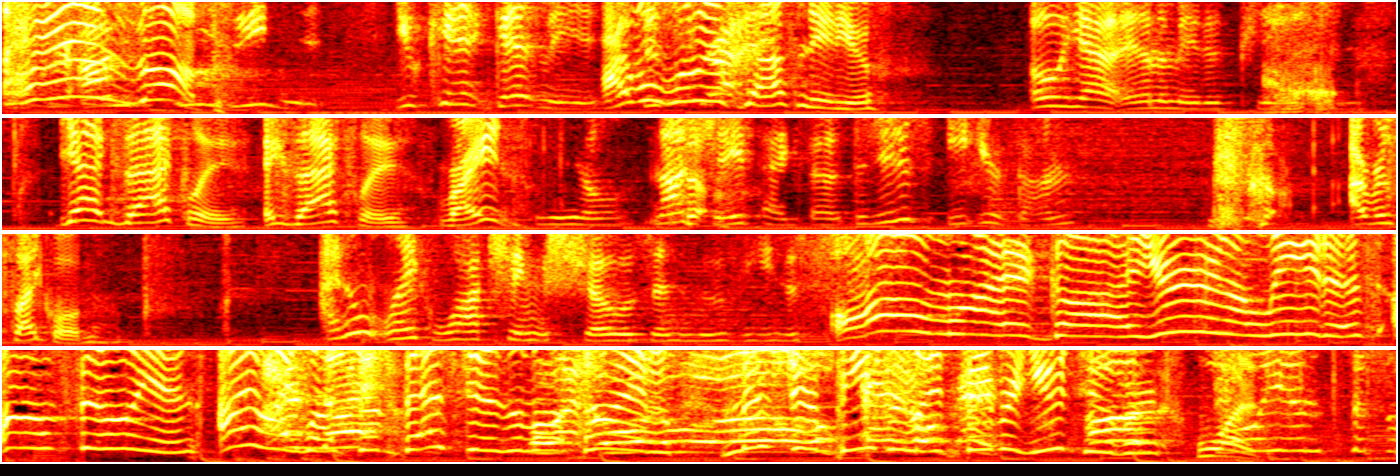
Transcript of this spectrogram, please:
Hands I'm up! 2D. You can't get me. I will Just literally try. assassinate you. Oh yeah, animated PNGs. Yeah, exactly. Exactly. Right? Real. Not So- JPEG though. Did you just eat your gun? I recycled. I don't like watching shows and movies. Oh my god, you're an elitist. I'm Filian. I I'm like not- watch the best shows of all time. Mr. Beast is my favorite YouTuber. Um, what? Filian, sit the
